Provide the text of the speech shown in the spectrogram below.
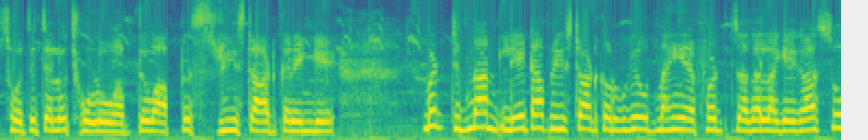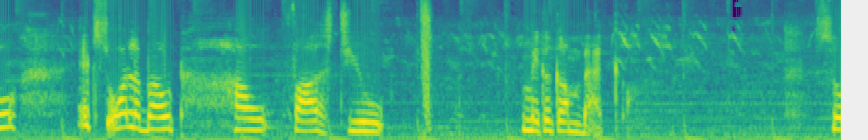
सोचे, चलो छोड़ो, अब तो वापस रीस्टार्ट करेंगे। बट जितना लेट आप रीस्टार्ट करोगे, उतना ही एफर्ट ज़्यादा लगेगा। So it's all about how fast you make a comeback so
